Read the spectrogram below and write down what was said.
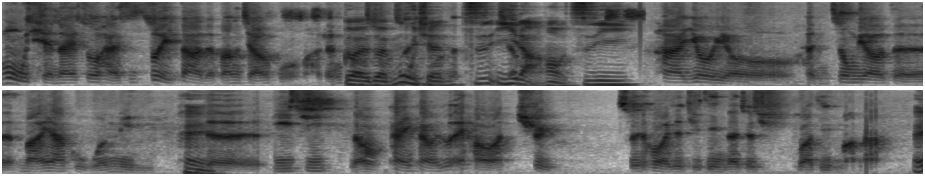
目前来说还是最大的邦交国嘛，人口对对，目前之一啦，哈，之一，它又有很重要的玛雅古文明的遗迹，然后看一看，我说，哎，好啊，去，所以后来就决定那就去瓜地马拉。哎，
